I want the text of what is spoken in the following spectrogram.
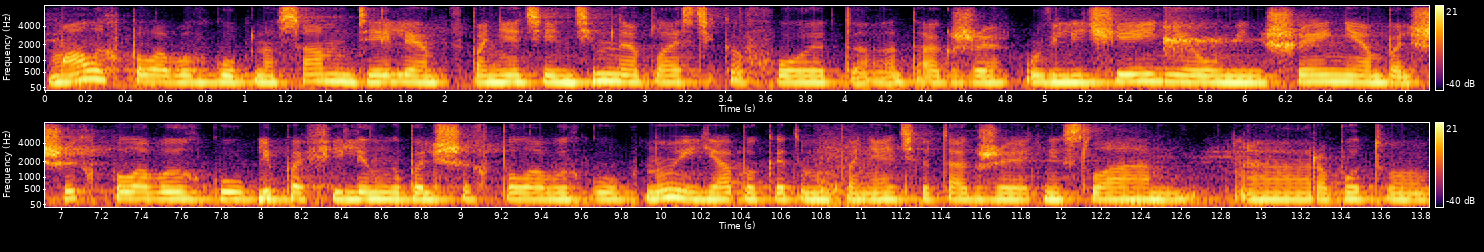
малых половых губ. На самом деле в понятие интимная пластика входит а, также увеличение, уменьшение больших половых губ, липофилинг больших половых губ. Ну и я бы к этому понятию также отнесла а, работу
